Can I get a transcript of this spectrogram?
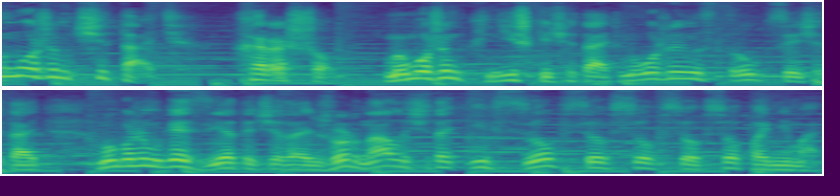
можем читать хорошо. Мы можем книжки читать, мы можем инструкции читать, мы можем газеты читать, журналы читать и все, все, все, все, все понимать.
